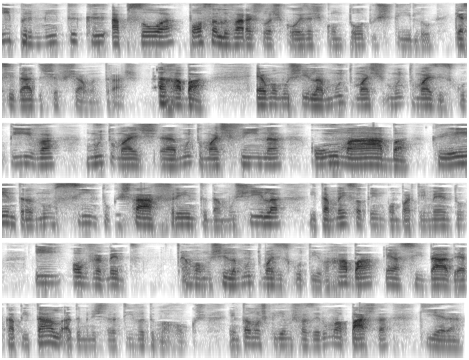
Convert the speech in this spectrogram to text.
e permite que a pessoa possa levar as suas coisas com todo o estilo que a cidade de Chefchaouen traz. A Rabat é uma mochila muito mais, muito mais executiva, muito mais, uh, muito mais fina, com uma aba que entra num cinto que está à frente da mochila e também só tem um compartimento e, obviamente, é uma mochila muito mais executiva. Rabat é a cidade, é a capital administrativa de Marrocos. Então nós queríamos fazer uma pasta que era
